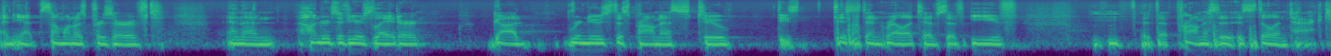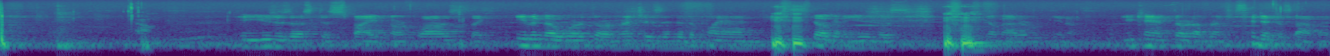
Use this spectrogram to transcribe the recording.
and yet someone was preserved. And then hundreds of years later, God renews this promise to these distant relatives of Eve Mm-hmm. The promise is still intact. He uses us despite our flaws. Like even though we're throwing wrenches into the plan, he's mm-hmm. still going to use us, mm-hmm. no matter you know. You can't throw enough wrenches in it to stop it,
